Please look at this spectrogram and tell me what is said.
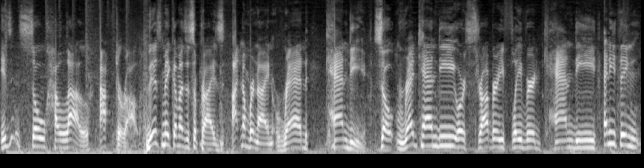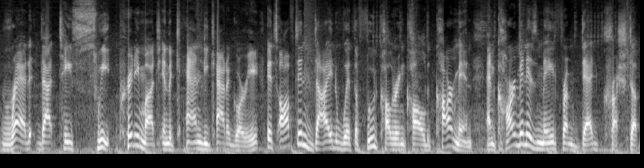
isn't so halal after all. This may come as a surprise. At number nine, red candy. So red candy or strawberry flavored candy, anything red that tastes sweet, pretty much in the candy category. It's often dyed with a food coloring called carmine, and carmine is made from dead crushed up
